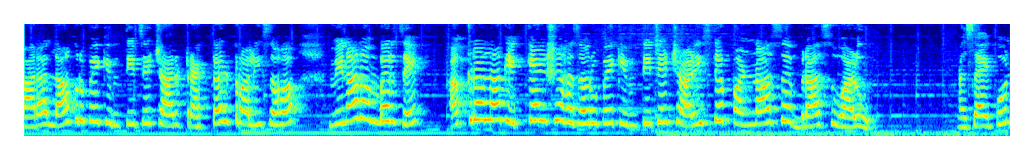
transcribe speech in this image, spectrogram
बारा लाख रुपये किमतीचे चार ट्रॅक्टर ट्रॉलीसह विना नंबरचे अकरा लाख एक्क्याऐंशी हजार रुपये किमतीचे चाळीस ते पन्नास ब्रास वाळू. असा एकूण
